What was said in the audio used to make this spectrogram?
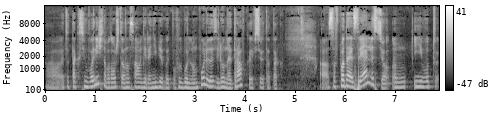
Это так символично, потому что на самом деле они бегают по футбольному полю, да, зеленая травка, и все это так совпадает с реальностью. И вот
